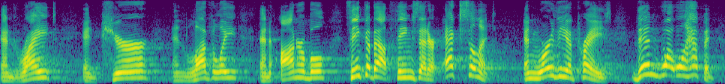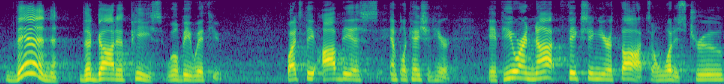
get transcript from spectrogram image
and right and pure and lovely and honorable. Think about things that are excellent and worthy of praise. Then what will happen? Then the God of peace will be with you. What's the obvious implication here? If you are not fixing your thoughts on what is true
